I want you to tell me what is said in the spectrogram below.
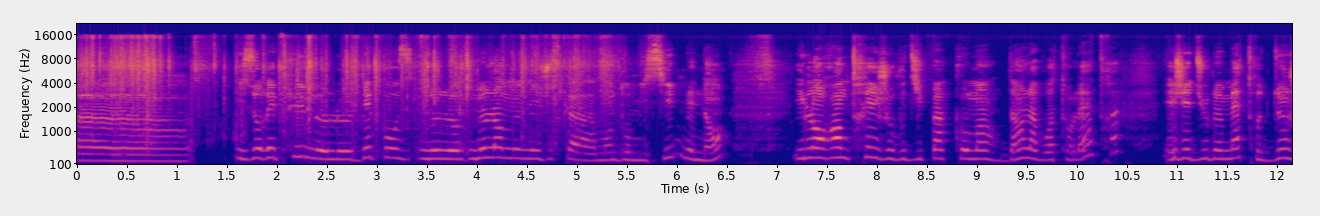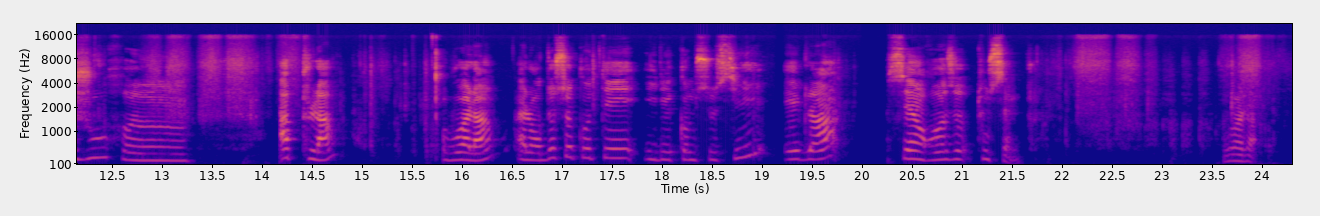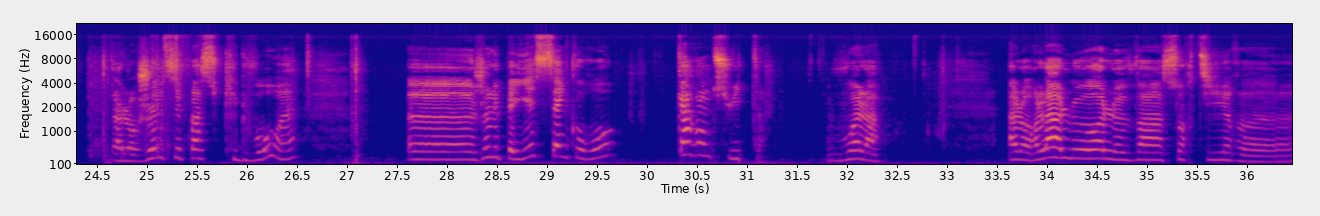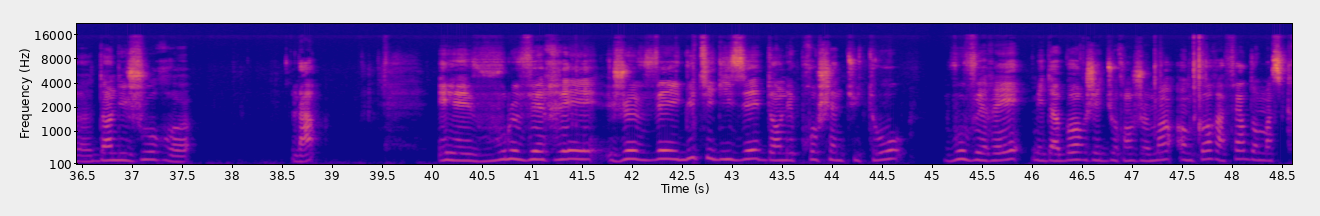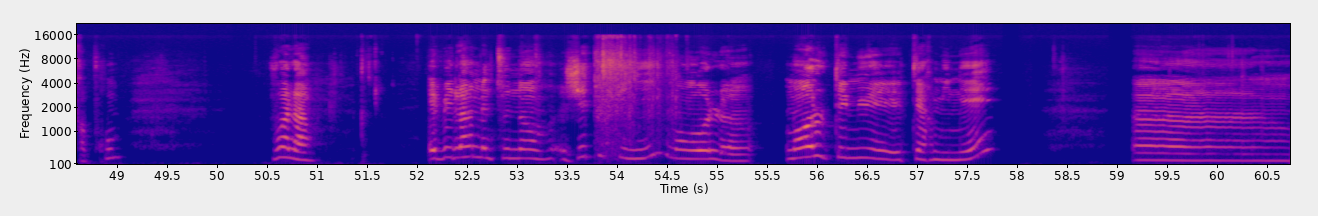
Euh, ils auraient pu me le déposer, me l'emmener jusqu'à mon domicile, mais non. Ils l'ont rentré, je vous dis pas comment, dans la boîte aux lettres. Et j'ai dû le mettre deux jours à plat. Voilà. Alors, de ce côté, il est comme ceci. Et là, c'est un rose tout simple. Voilà. Alors, je ne sais pas ce qu'il vaut. Hein. Euh, je l'ai payé 5 euros 48. Voilà. Alors là, le haul va sortir euh, dans les jours euh, là. Et vous le verrez, je vais l'utiliser dans les prochains tutos. Vous verrez, mais d'abord, j'ai du rangement encore à faire dans ma scrap room. Voilà. Et bien là, maintenant, j'ai tout fini. Mon haul, mon haul Tému est terminé. Euh,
